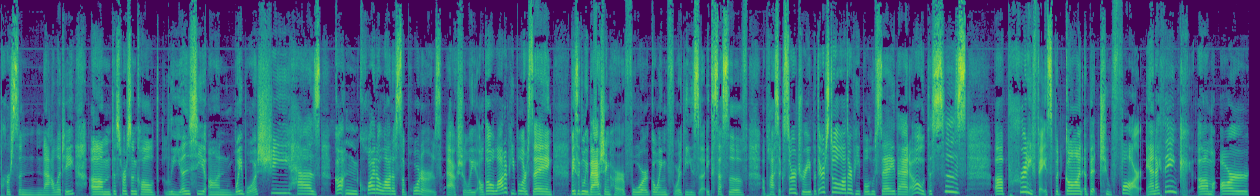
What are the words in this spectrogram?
personality. Um, this person called Li Enxi on Weibo, she has gotten quite a lot of supporters, actually. Although a lot of people are saying, basically bashing her for going for these uh, excessive uh, plastic surgery, but there are still other people who say that, oh, this is a pretty face, but gone a bit too far. And I think um, our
